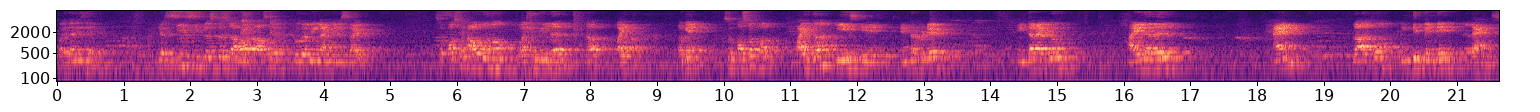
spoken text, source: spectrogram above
Python is a your C, C++, Java are also programming languages, right? So first we have to know why should we learn the Python. Okay. So first of all, Python is a interpreted, interactive, high level and platform independent language.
